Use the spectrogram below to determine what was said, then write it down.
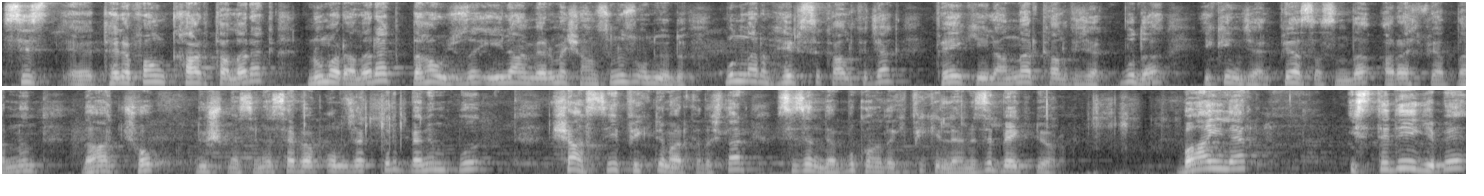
siz e, telefon kart alarak numara alarak daha ucuza ilan verme şansınız oluyordu. Bunların hepsi kalkacak. Fake ilanlar kalkacak. Bu da ikinci el piyasasında araç fiyatlarının daha çok düşmesine sebep olacaktır. Benim bu şahsi fikrim arkadaşlar. Sizin de bu konudaki fikirlerinizi bekliyorum. Bayiler istediği gibi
